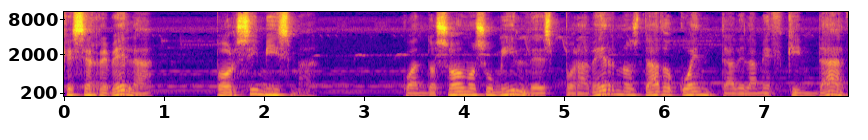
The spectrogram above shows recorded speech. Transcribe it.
que se revela por sí misma cuando somos humildes por habernos dado cuenta de la mezquindad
